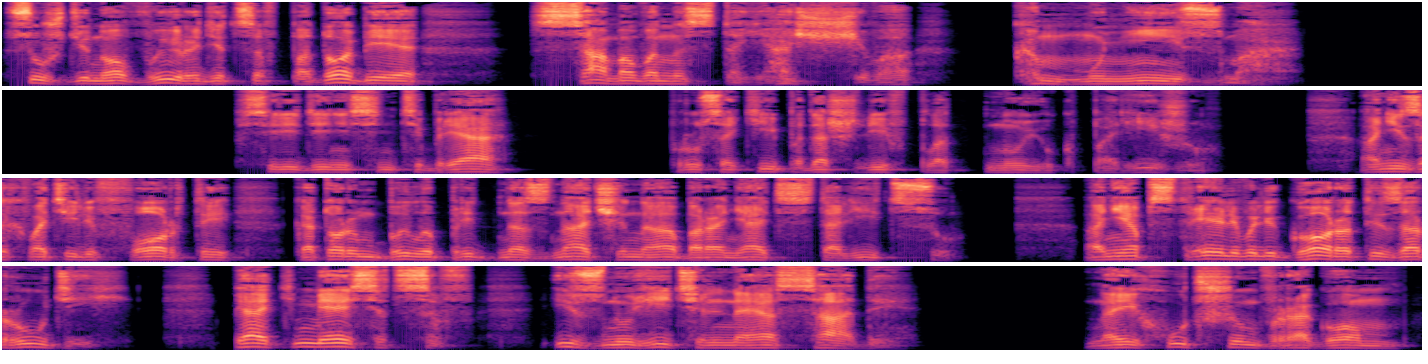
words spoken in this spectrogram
суждено выродиться в подобие самого настоящего коммунизма. В середине сентября прусаки подошли вплотную к Парижу. Они захватили форты, которым было предназначено оборонять столицу. Они обстреливали город из орудий. Пять месяцев изнурительной осады наихудшим врагом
